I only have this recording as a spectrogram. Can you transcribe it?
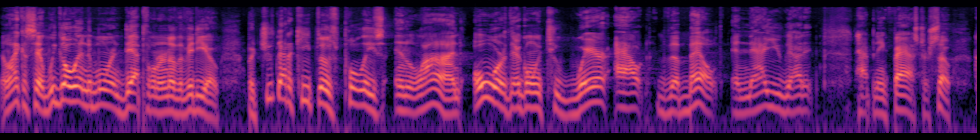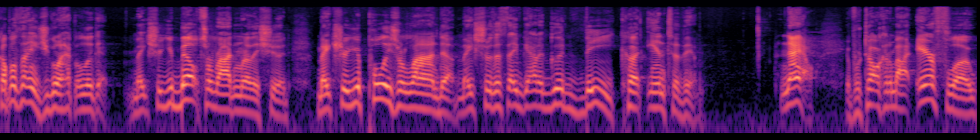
and like I said, we go into more in depth on another video, but you've got to keep those pulleys in line or they're going to wear out the belt and now you got it happening faster. So a couple things you're going to have to look at. Make sure your belts are riding where they should. Make sure your pulleys are lined up. Make sure that they've got a good V cut into them. Now, if we're talking about airflow,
